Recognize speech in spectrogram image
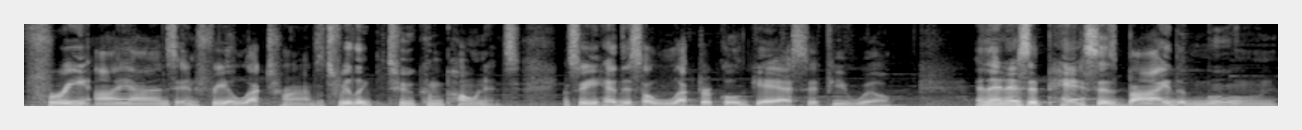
free ions and free electrons. It's really two components. And so you have this electrical gas, if you will. And then as it passes by the moon,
